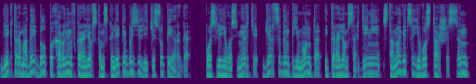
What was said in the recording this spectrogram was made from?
Виктор Амадей был похоронен в королевском склепе базилики Суперга. После его смерти герцогом Пьемонта и королем Сардинии становится его старший сын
